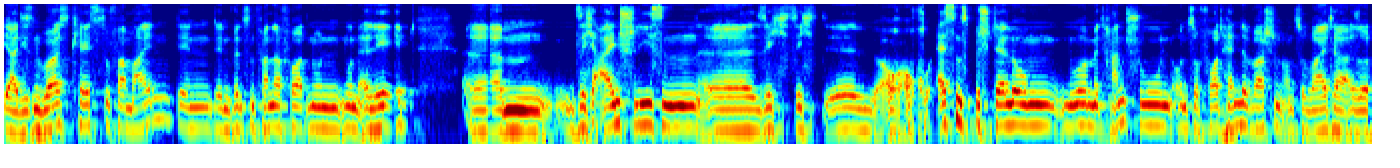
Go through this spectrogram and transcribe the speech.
ja, diesen Worst Case zu vermeiden, den, den Vincent van der Voort nun, nun erlebt. Ähm, sich einschließen, äh, sich, sich äh, auch, auch Essensbestellungen nur mit Handschuhen und sofort Hände waschen und so weiter. Also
